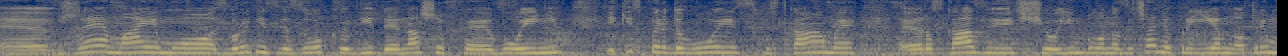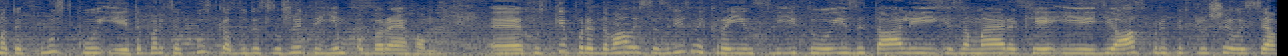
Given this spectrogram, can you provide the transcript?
Е, Вже маємо зворотній зв'язок від наших е, воїнів, які з передової з хустками е, розказують, що їм було надзвичайно приємно отримати хустку, і тепер ця хустка буде служити їм оберегом. Хустки передавалися з різних країн світу, із Італії, із Америки, і діаспори підключилися.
